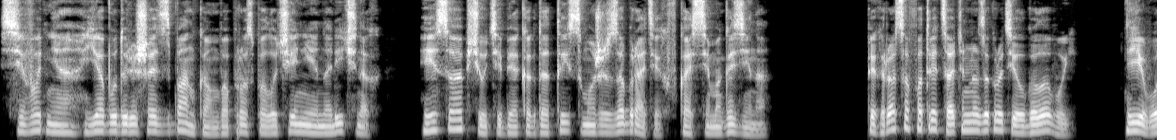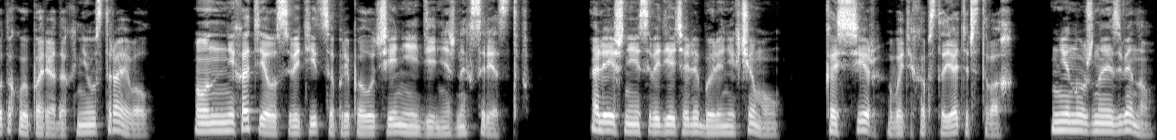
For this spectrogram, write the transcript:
«Сегодня я буду решать с банком вопрос получения наличных и сообщу тебе, когда ты сможешь забрать их в кассе магазина». Пекрасов отрицательно закрутил головой. Его такой порядок не устраивал. Он не хотел светиться при получении денежных средств. Лишние свидетели были ни к чему. Кассир в этих обстоятельствах – ненужное звено.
